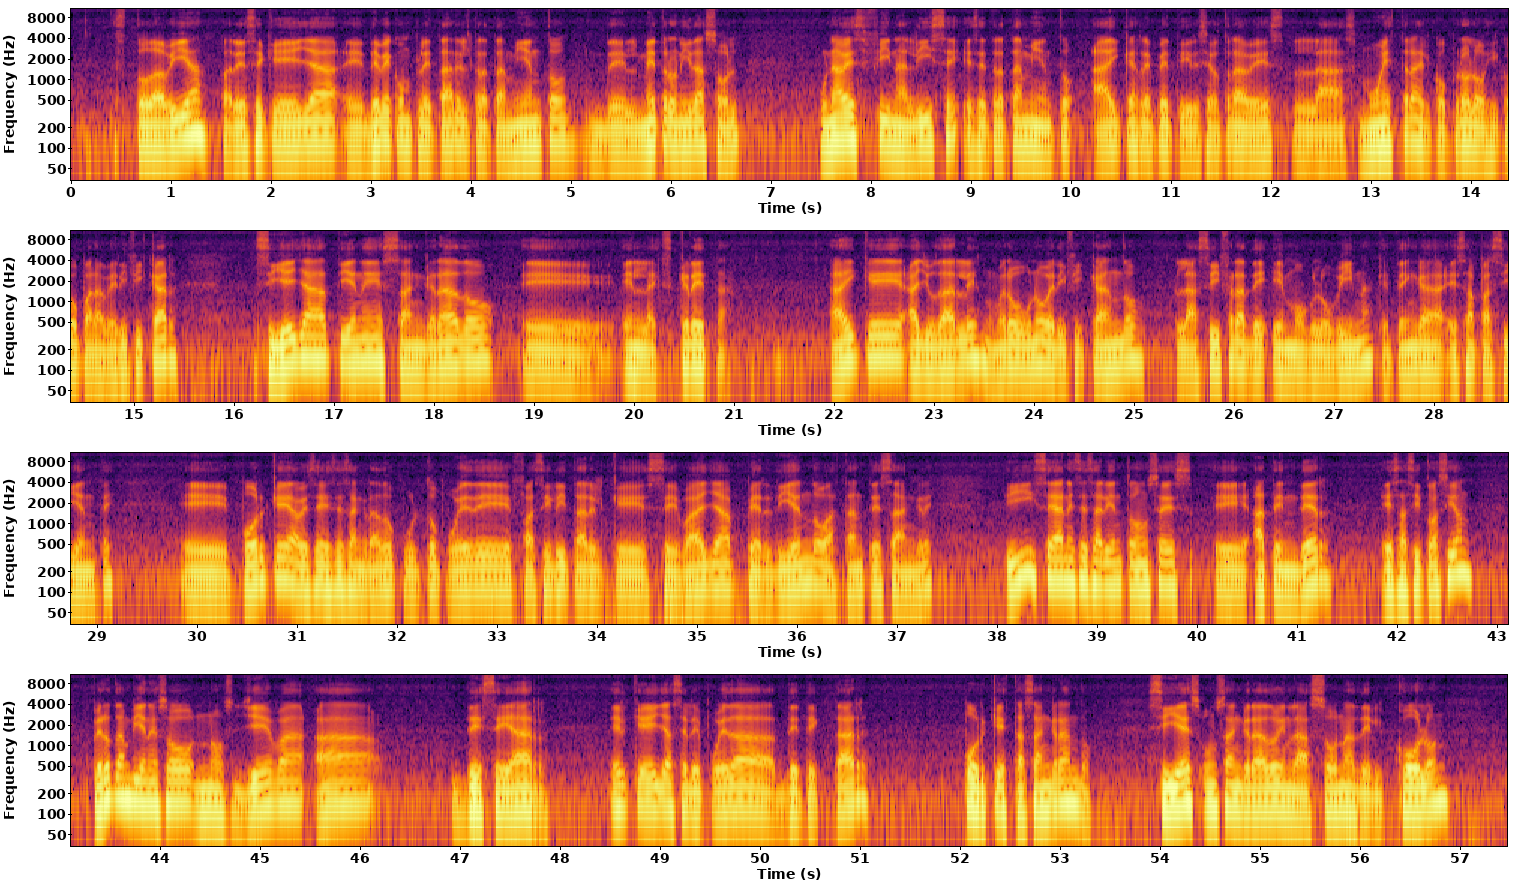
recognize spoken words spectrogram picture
todavía parece que ella eh, debe completar el tratamiento del metronidazol una vez finalice ese tratamiento, hay que repetirse otra vez las muestras, el coprológico, para verificar si ella tiene sangrado eh, en la excreta. Hay que ayudarle, número uno, verificando la cifra de hemoglobina que tenga esa paciente eh, porque a veces ese sangrado oculto puede facilitar el que se vaya perdiendo bastante sangre y sea necesario entonces eh, atender esa situación. Pero también eso nos lleva a desear el que ella se le pueda detectar por qué está sangrando. Si es un sangrado en la zona del colon,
